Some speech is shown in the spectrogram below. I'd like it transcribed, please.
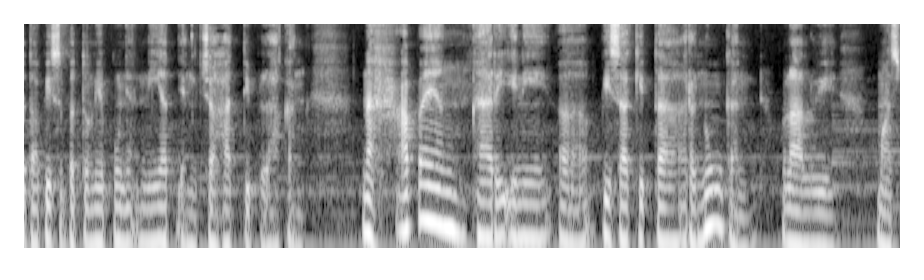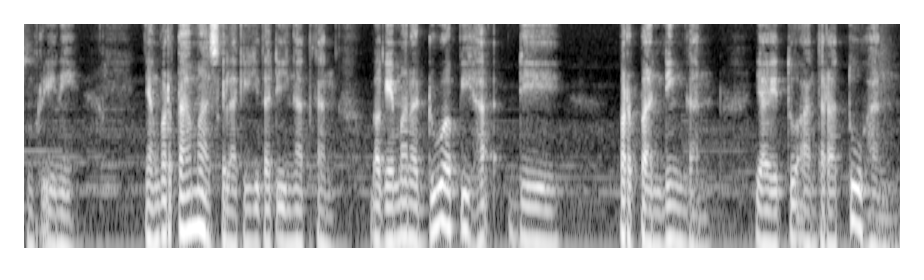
tetapi sebetulnya punya niat yang jahat di belakang. Nah, apa yang hari ini uh, bisa kita renungkan melalui Mazmur ini? Yang pertama sekali lagi kita diingatkan bagaimana dua pihak diperbandingkan, yaitu antara Tuhan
